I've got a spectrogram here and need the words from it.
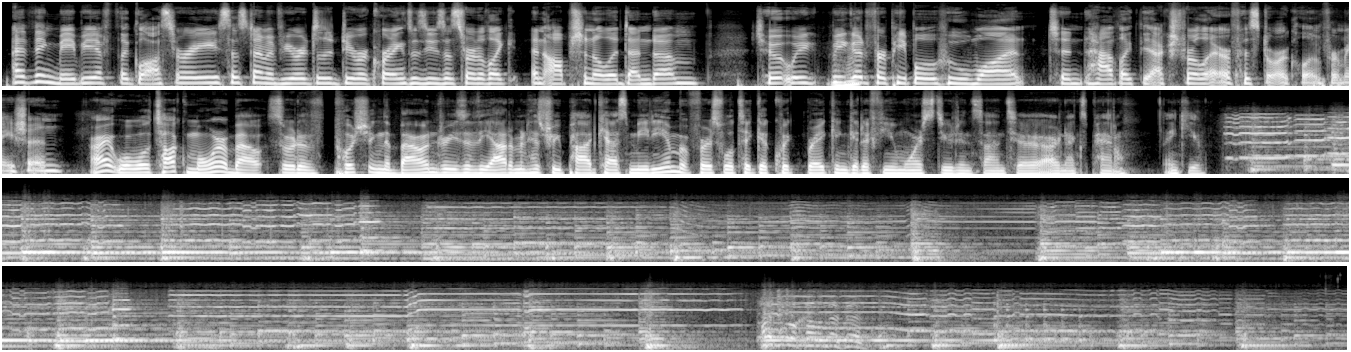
I think maybe if the glossary system, if you were to do recordings, was used as sort of like an optional addendum to it, would be mm-hmm. good for people who want to have like the extra layer of historical information. All right. Well, we'll talk more about sort of pushing the boundaries of the Ottoman History podcast medium, but first we'll take a quick break and get a few more students onto our next panel. Thank you.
